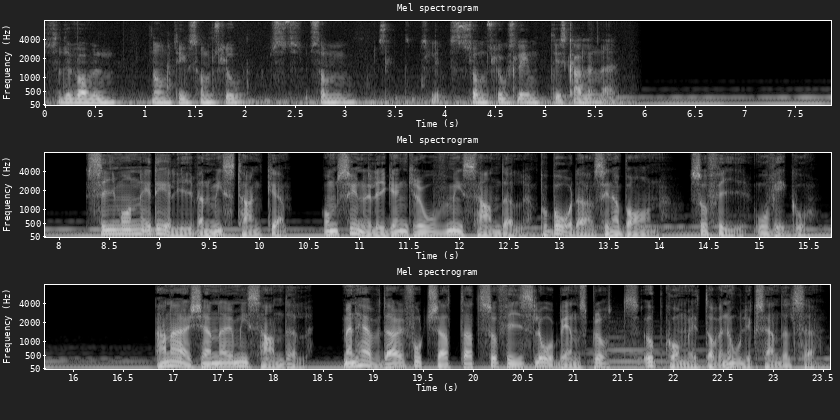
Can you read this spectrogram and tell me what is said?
så det var väl någonting som slog, som, som slog slint i skallen där. Simon är delgiven misstanke om synnerligen grov misshandel på båda sina barn, Sofie och Viggo. Han erkänner misshandel men hävdar fortsatt att Sofies lårbensbrott uppkommit av en olyckshändelse.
